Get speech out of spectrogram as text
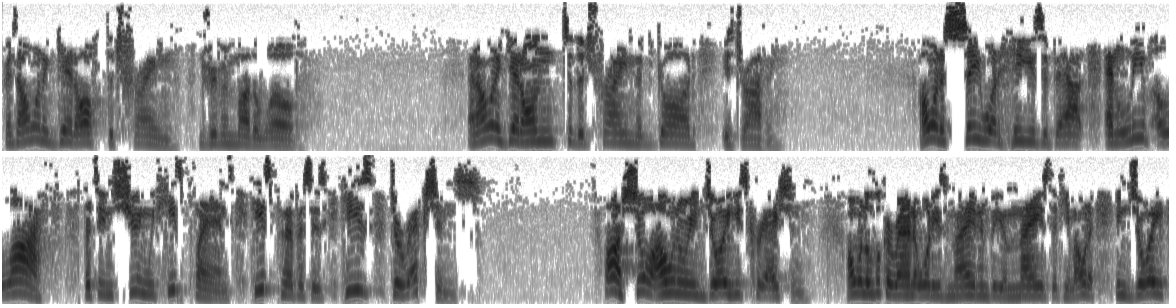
Friends, I want to get off the train driven by the world. And I want to get on to the train that God is driving. I want to see what He is about and live a life that's in tune with His plans, His purposes, His directions. Oh, sure, I want to enjoy His creation. I want to look around at what He's made and be amazed at Him. I want to enjoy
